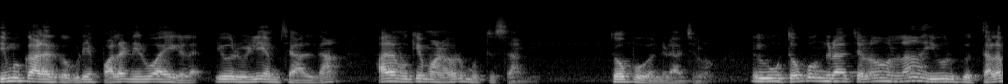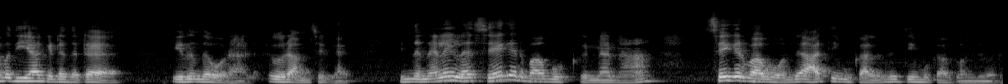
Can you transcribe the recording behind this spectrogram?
திமுகவில் இருக்கக்கூடிய பல நிர்வாகிகளை இவர் வெளியே ஆள் தான். அதில் முக்கியமானவர் முத்துசாமி. தோப்பு வெங்கடாச்சலம். இவங்க தோப்பு வெங்கடாச்சலம் எல்லாம் இவருக்கு தளபதியாக கிட்டத்தட்ட இருந்த ஒரு ஆள். இவர் அமைச்சிருக்கார். இந்த நிலையில் சேகர் பாபுக்கு என்னென்னா சேகர் பாபு வந்து அதிமுகலேருந்து திமுகவுக்கு வந்தவர்.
